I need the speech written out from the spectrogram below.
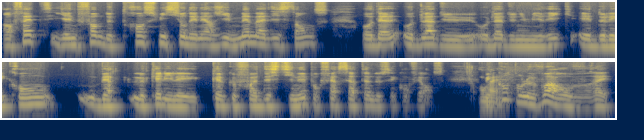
En fait, il y a une forme de transmission d'énergie, même à distance, au-delà du, au-delà du numérique et de l'écran vers lequel il est quelquefois destiné pour faire certaines de ses conférences. Mais quand on le voit en vrai,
